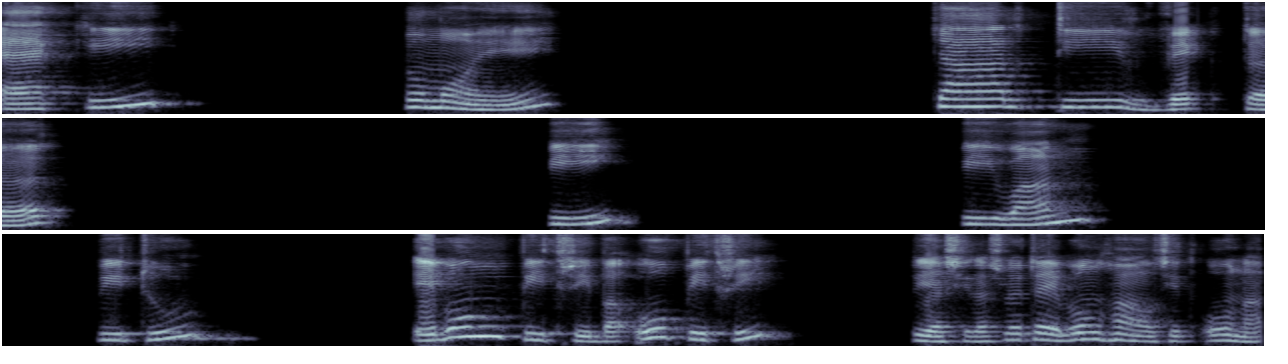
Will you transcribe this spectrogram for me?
একই সময়ে চারটি vector P P one P two এবং পি থ্রি বা ও পি থ্রি ক্রিয়াশীল। আসলে এটা এবং হওয়া উচিত ও না।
